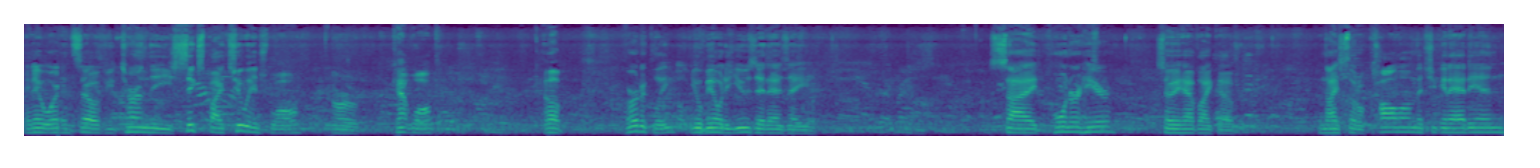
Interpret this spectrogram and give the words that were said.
And it works. And so if you turn the six by two inch wall or catwalk up vertically, you'll be able to use it as a side corner here. So you have like a nice little column that you can add in,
